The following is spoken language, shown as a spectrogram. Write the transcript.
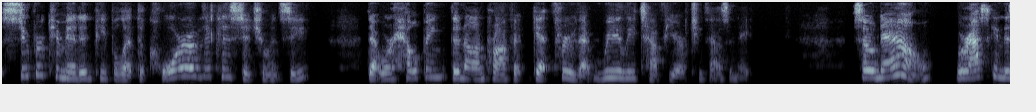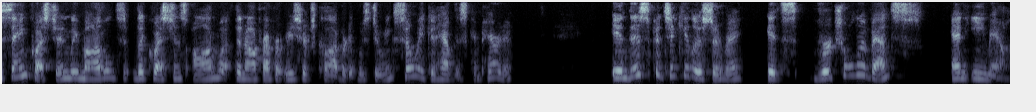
super committed people at the core of the constituency that were helping the nonprofit get through that really tough year of 2008. So now we're asking the same question. We modeled the questions on what the Nonprofit Research Collaborative was doing so we could have this comparative. In this particular survey, it's virtual events and email.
